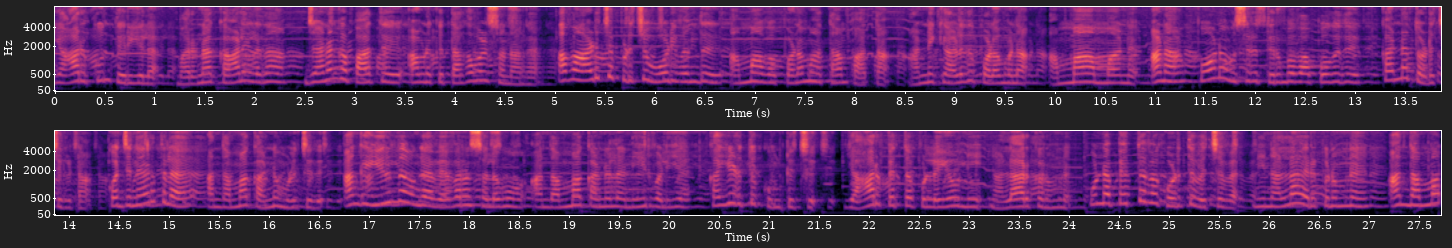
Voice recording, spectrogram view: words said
யாருக்கும் தெரியல. மறுநாள் காலையில தான் ஜனங்க பார்த்து அவனுக்கு தகவல் சொன்னாங்க. அவன் அடிச்சு பிடிச்சு ஓடி வந்து அம்மாவை பொணமா தான் பார்த்தான். அன்னைக்கு அழுது புலம்புனா அம்மா அம்மான்னு. ஆனா போன உசுறு திரும்பவா போகுது. கண்ணை தொடச்சுக்கிட்டு. வச்சுக்கிட்டான் கொஞ்ச நேரத்துல அந்த அம்மா கண்ணு முழிச்சுது. அங்க இருந்தவங்க விவரம் சொல்லவும் அந்த அம்மா கண்ணுல நீர் வழிய கையெடுத்து கும்பிட்டுச்சு. யார் பெத்த பிள்ளையோ நீ நல்லா இருக்கணும்னு. உன்னை பெத்தவ கொடுத்து வச்சவ நீ நல்லா இருக்கணும்னு அந்த அம்மா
